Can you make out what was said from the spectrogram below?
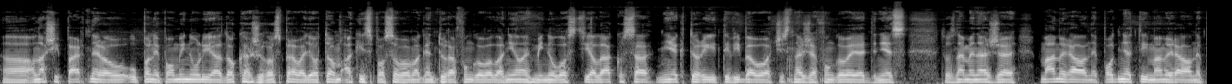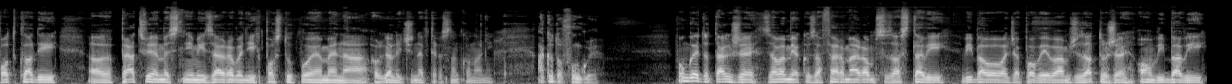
a našich partnerov úplne pominuli a dokážu rozprávať o tom, akým spôsobom agentúra fungovala nielen v minulosti, ale ako sa niektorí tí vybavovači snažia fungovať aj dnes. To znamená, že máme reálne podnety, máme reálne podklady, pracujeme s nimi, zároveň ich postupujeme na organičné v trestnom konaní. Ako to funguje? Funguje to tak, že za vami ako za farmárom sa zastaví vybavovač a povie vám, že za to, že on vybaví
